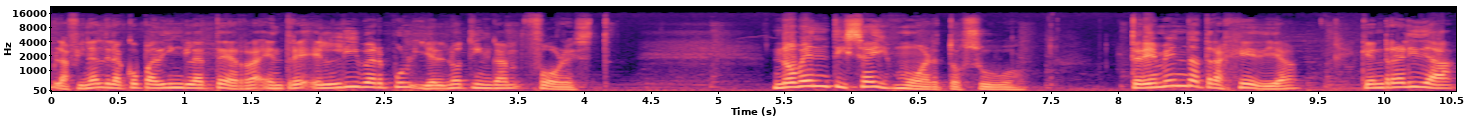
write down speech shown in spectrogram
la, final de la Copa de Inglaterra entre el Liverpool y el Nottingham Forest. 96 muertos hubo. Tremenda tragedia que en realidad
